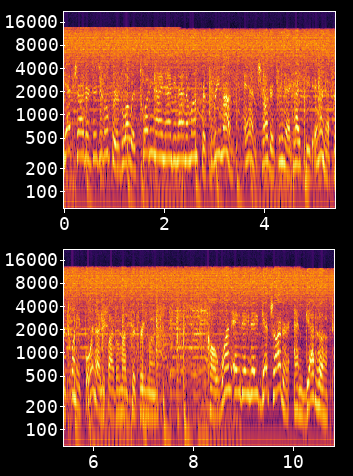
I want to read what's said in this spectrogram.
Get Charter Digital for as low as $29.99 a month for three months and Charter 3 meg high-speed internet for $24.95 a month for three months. Call 1-888-GET-CHARTER and get hooked.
